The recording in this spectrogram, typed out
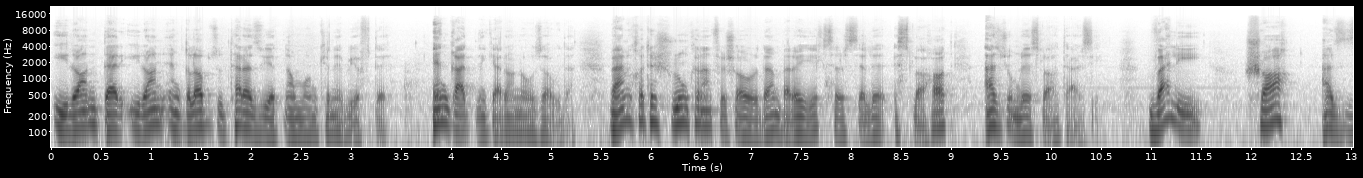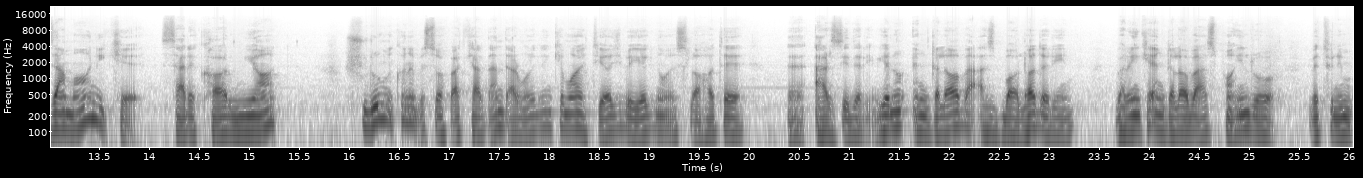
ایران در ایران انقلاب زودتر از ویتنام ممکنه بیفته. اینقدر نگران اوضاع بودن. و همین خاطر شروع کنن فشار آوردن برای یک سلسله اصلاحات از جمله اصلاحات ارزی ولی شاه از زمانی که سر کار میاد شروع می‌کنه به صحبت کردن در مورد اینکه ما احتیاجی به یک نوع اصلاحات ارزی داریم. یه نوع انقلاب از بالا داریم برای اینکه انقلاب از پایین رو بتونیم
